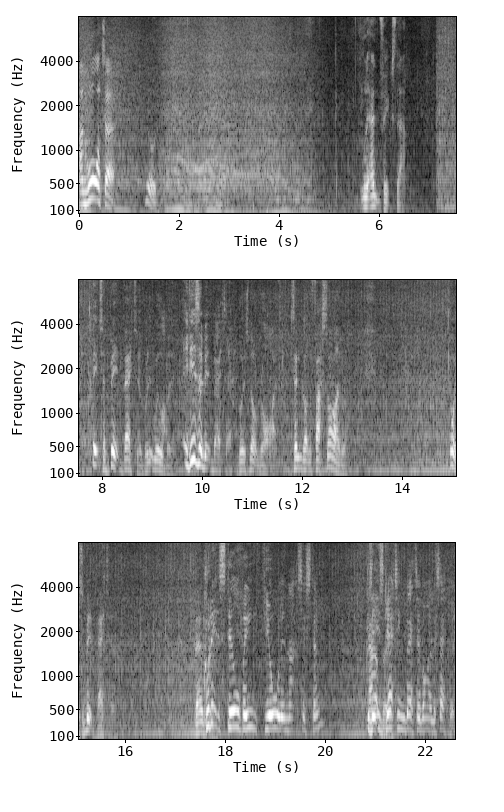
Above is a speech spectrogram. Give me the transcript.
And water. Good. Well, it ain't fixed that. It's a bit better, but it will be. It is a bit better. But it's not right. It's ain't got the fast idle. Oh, it's a bit better. Bound Could it still be fuel in that system? Because it is be. getting better by the second.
